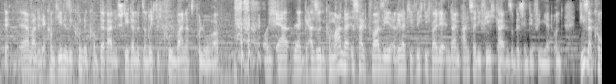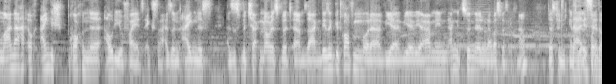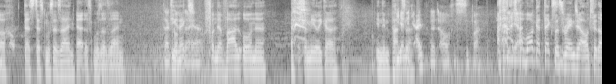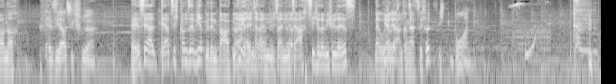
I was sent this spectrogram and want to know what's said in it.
Der, ja, warte, der kommt jede Sekunde, kommt der rein und steht da mit so einem richtig coolen Weihnachtspullover. Und er, der, also ein Commander ist halt quasi relativ wichtig, weil der in deinem Panzer die Fähigkeiten so ein bisschen definiert. Und dieser Commander hat auch eingesprochene Audio-Files extra, also ein eigenes, also es wird Chuck Norris wird ähm, sagen, wir sind getroffen oder wir, wir, wir haben ihn angezündet oder was weiß ich, ne? Das finde ich ganz Da ist er doch. Das, das muss er sein. Ja, das muss er sein. Da Direkt er, ja. von der Wahlurne aus Amerika in dem Panzer. Wie er nicht alt wird auch, ist super. Alter, Walker Texas Ranger Outfit auch noch. Er sieht aus wie früher. Er ist ja, der hat sich konserviert mit dem Bart, ne? Ja, Jetzt mit seinen, mit seinen Mitte 80 oder wie viel der ist? Na, oder, ja, der, der Anfang ist 80. 40 geboren.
